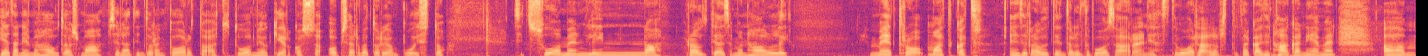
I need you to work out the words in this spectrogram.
Hietaniemen hautausmaa, Senaatintorin portaat, Tuomiokirkossa, Observatorion puisto, sitten Suomenlinna, Rautatieaseman halli, metromatkat ensin Rautatien todelta Vuosaareen ja sitten Vuosaaresta takaisin Haakaniemeen. Um,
